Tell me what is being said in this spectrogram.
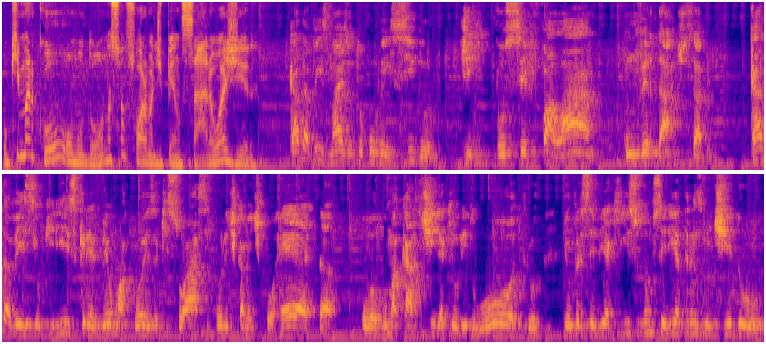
O que marcou ou mudou na sua forma de pensar ou agir? Cada vez mais eu estou convencido de você falar com verdade, sabe? Cada vez que eu queria escrever uma coisa que soasse politicamente correta, ou alguma cartilha que eu li do outro, eu percebia que isso não seria transmitido.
